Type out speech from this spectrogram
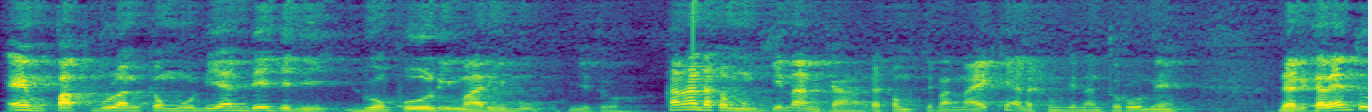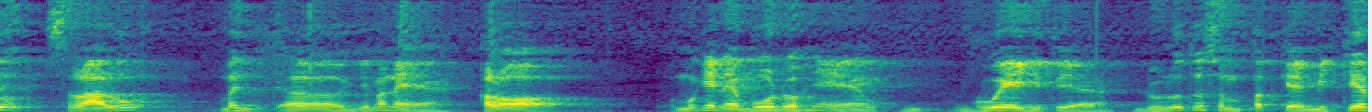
eh empat bulan kemudian dia jadi 25 ribu gitu. Kan ada kemungkinan kan ada kemungkinan naiknya ada kemungkinan turunnya. Dan kalian tuh selalu men, uh, gimana ya? Kalau mungkin ya bodohnya ya gue gitu ya. Dulu tuh sempet kayak mikir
